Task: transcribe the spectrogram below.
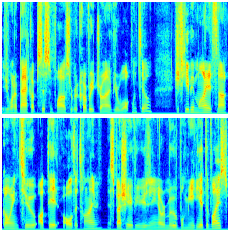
if you want to back up system files to recovery drive, you're welcome to. Just keep in mind it's not going to update all the time, especially if you're using a removable media device.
